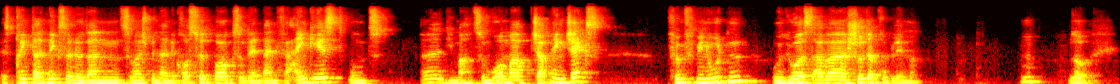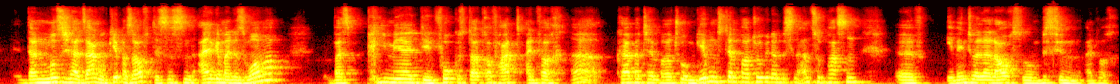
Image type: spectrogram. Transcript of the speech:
es bringt halt nichts, wenn du dann zum Beispiel in deine CrossFit-Box oder in deinen Verein gehst und die machen zum Warm-up Jumping Jacks, fünf Minuten und du hast aber Schulterprobleme. Hm? So, dann muss ich halt sagen, okay, pass auf, das ist ein allgemeines Warm-up, was primär den Fokus darauf hat, einfach äh, Körpertemperatur, Umgebungstemperatur wieder ein bisschen anzupassen, äh, eventuell auch so ein bisschen einfach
